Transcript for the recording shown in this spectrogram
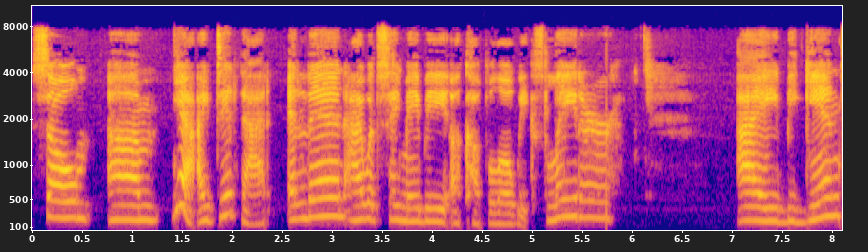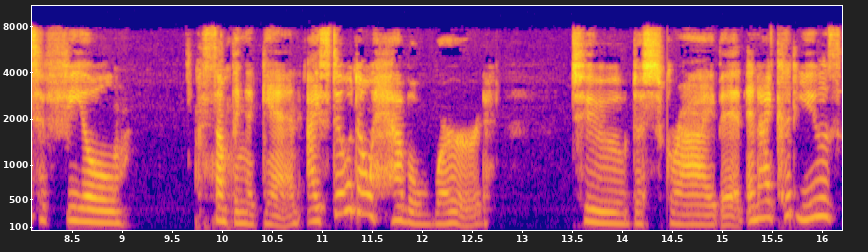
So, um, yeah, I did that. And then I would say maybe a couple of weeks later, I began to feel something again. I still don't have a word to describe it. And I could use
